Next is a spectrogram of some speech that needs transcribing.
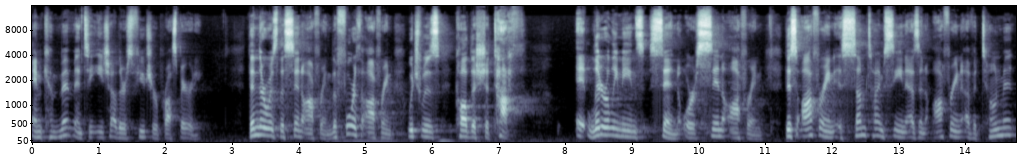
and commitment to each other's future prosperity. Then there was the sin offering, the fourth offering, which was called the shatath. It literally means sin or sin offering. This offering is sometimes seen as an offering of atonement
